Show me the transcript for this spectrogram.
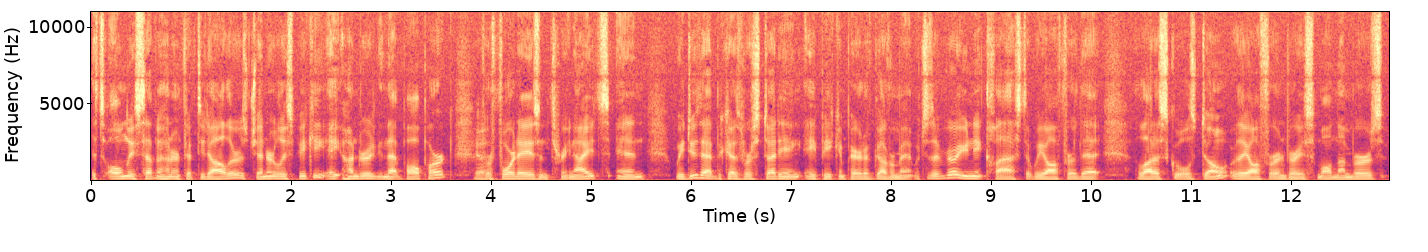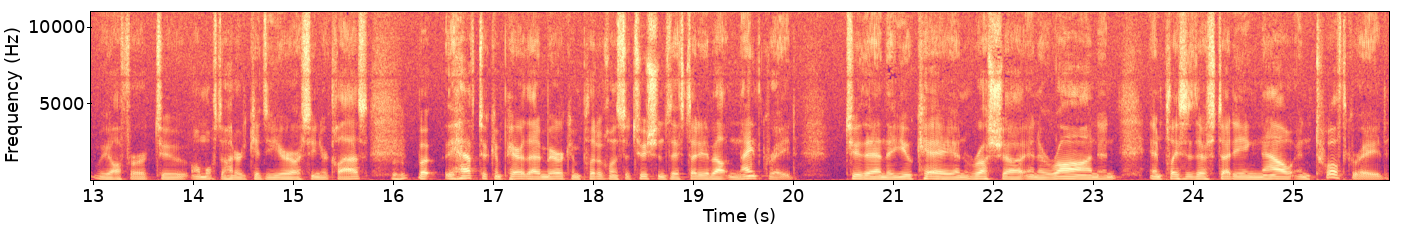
it's only $750 generally speaking 800 in that ballpark yeah. for four days and three nights. And we do that because we're studying ap comparative government which is a very unique class that we offer that a lot of schools don't. Or they offer in very small numbers. We offer to almost 100 kids a year our senior class. Mm-hmm. but they have to compare that american political institutions. They've studied about in ninth grade to then the UK and Russia and Iran and, and places they're studying now in 12th grade.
